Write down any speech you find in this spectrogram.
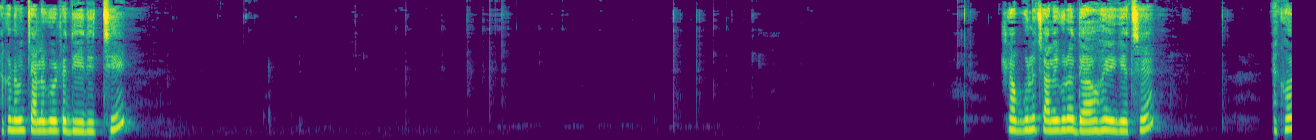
এখন আমি চালের গুঁড়োটা দিয়ে দিচ্ছি। সবগুলো চালের গুঁড়ো দেওয়া হয়ে গেছে। এখন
